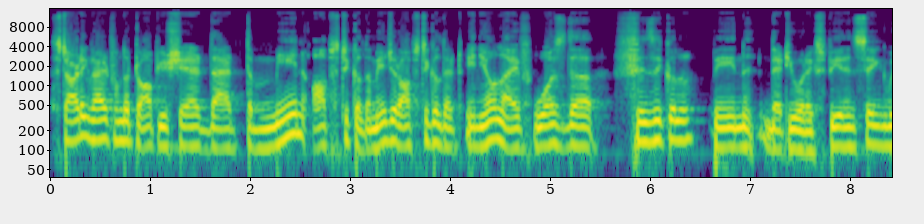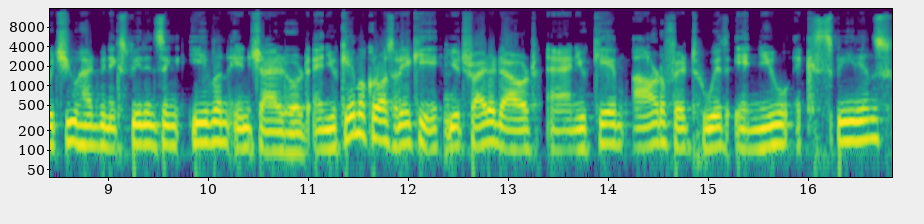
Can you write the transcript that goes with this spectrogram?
Starting right from the top, you shared that the main obstacle, the major obstacle that in your life was the physical pain that you were experiencing, which you had been experiencing even in childhood. And you came across Reiki, you tried it out, and you came out of it with a new experience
